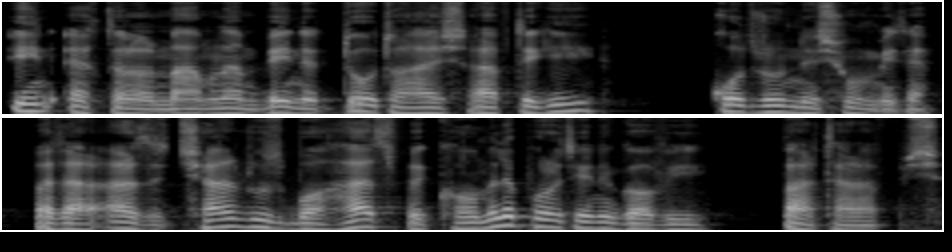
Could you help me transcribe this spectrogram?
این اختلال معمولا بین دو تا هشت هفتگی خود رو نشون میده و در عرض چند روز با حذف کامل پروتئین گاوی برطرف میشه.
